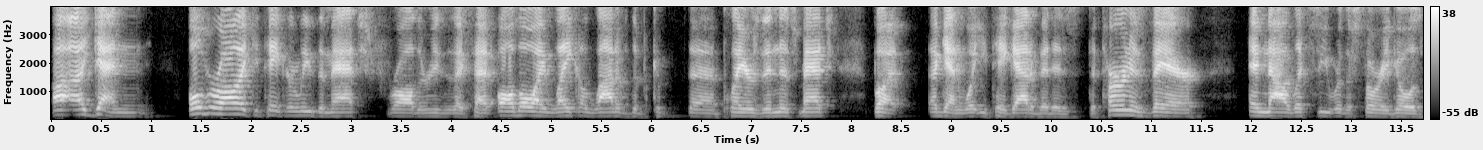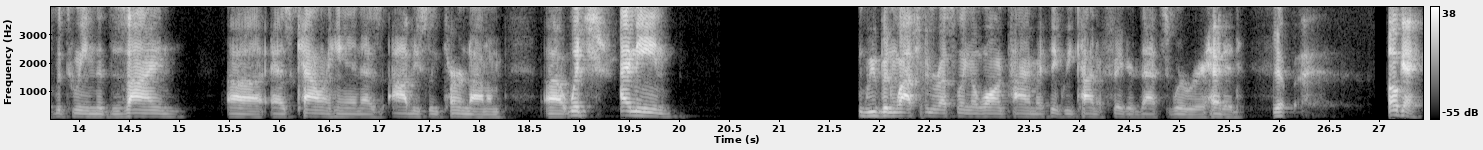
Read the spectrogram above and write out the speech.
Uh, again, overall, I could take or leave the match for all the reasons I said. Although I like a lot of the, the players in this match, but again, what you take out of it is the turn is there, and now let's see where the story goes between the design uh, as Callihan has obviously turned on him, uh, which I mean we've been watching wrestling a long time. I think we kind of figured that's where we're headed. Yep. Okay.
